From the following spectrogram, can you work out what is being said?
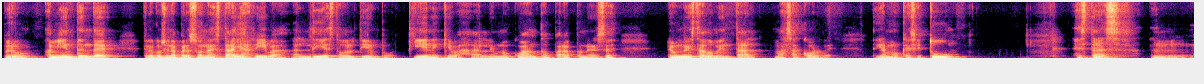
pero a mi entender, creo que si una persona está ahí arriba al 10 todo el tiempo, tiene que bajarle unos cuantos para ponerse en un estado mental más acorde. Digamos que si tú estás... Mm,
